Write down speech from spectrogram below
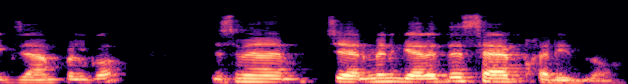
एग्ज़ाम्पल को, जिसमें चेयरमैन कह रहे थे सैप खरीद लो।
